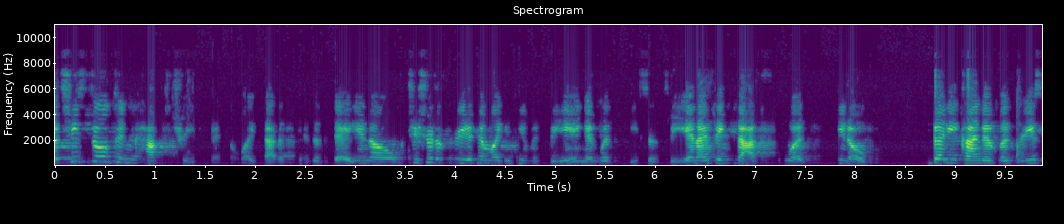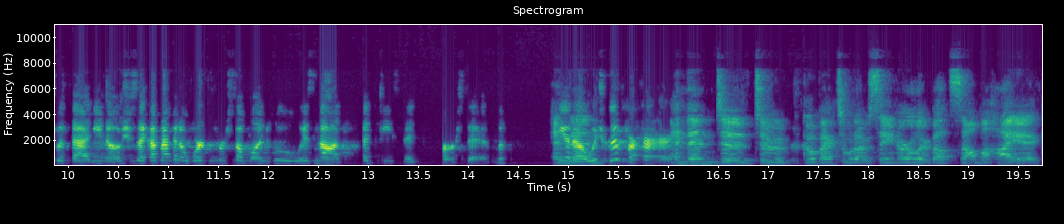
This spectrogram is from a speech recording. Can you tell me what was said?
But she still didn't have to treat him like that at the end of the day. You know, she should have treated him like a human being and with decency. And I think that's what you know Betty kind of agrees with that. You know, she's like, I'm not going to work for someone who is not a decent person. And you know, which good for her. And then to, to go back to what I was saying earlier about Salma Hayek,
